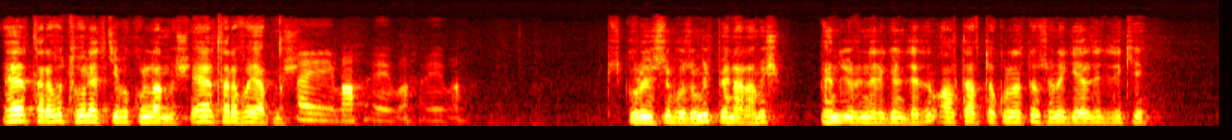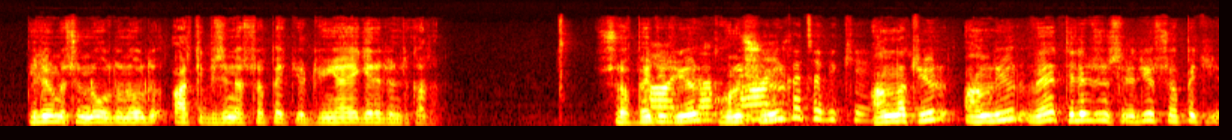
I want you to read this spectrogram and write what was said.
her tarafı tuvalet gibi kullanmış. Her tarafa yapmış. Eyvah eyvah eyvah. Psikolojisi bozulmuş, beni aramış. Ben de ürünleri gönderdim. 6 hafta kullandıktan sonra geldi dedi ki biliyor musun ne oldu ne oldu? Artık bizimle sohbet ediyor. Dünyaya geri döndü kadın. Sohbet Harika, ediyor, konuşuyor, Harika tabii ki. anlatıyor, anlıyor ve televizyon seyrediyor, sohbet ediyor.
